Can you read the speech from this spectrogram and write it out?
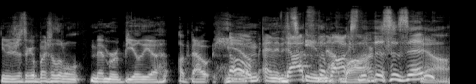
you know just like a bunch of little memorabilia about him Oh, and it's that's in the that box that this is in? Yeah.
